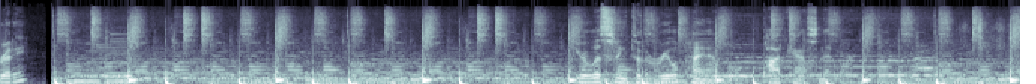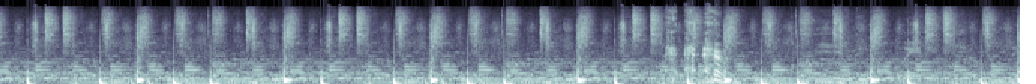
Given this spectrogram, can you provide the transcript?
ready? You're listening to the Reel Pineapple Podcast Network. Good evening, ladies gentlemen,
